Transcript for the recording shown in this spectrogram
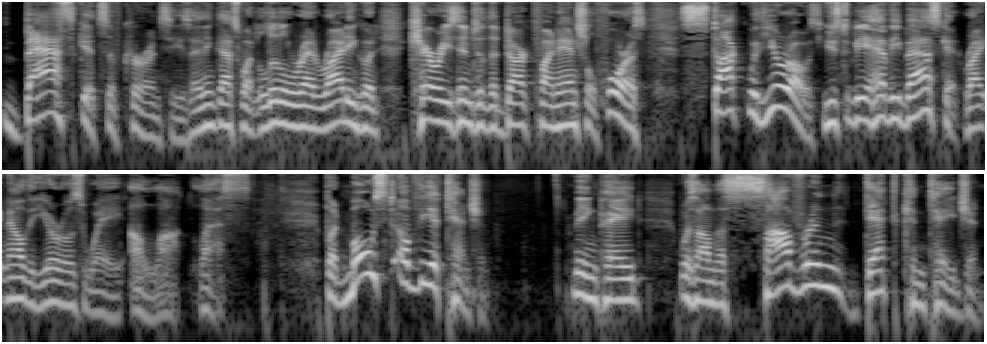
baskets of currencies. I think that's what Little Red Riding Hood carries into the dark financial forest. Stock with euros used to be a heavy basket. Right now, the euros weigh a lot less. But most of the attention being paid was on the sovereign debt contagion.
